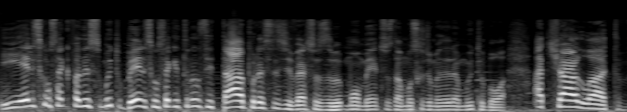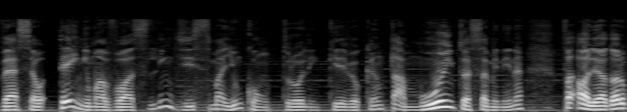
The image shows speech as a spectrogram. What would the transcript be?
E eles conseguem fazer isso muito bem, eles conseguem transitar por esses diversos momentos da música de maneira muito boa. A Charlotte Vessel tem uma voz lindíssima e um controle incrível, canta muito essa menina. Olha, eu adoro,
